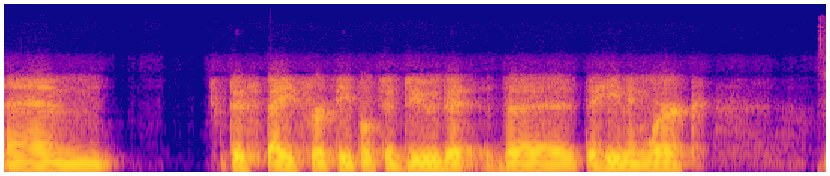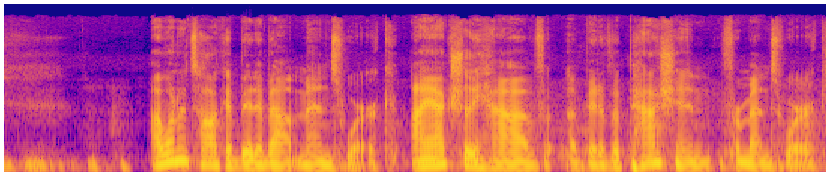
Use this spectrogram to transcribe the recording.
um, this space for people to do the, the, the healing work. I want to talk a bit about men's work. I actually have a bit of a passion for men's work.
